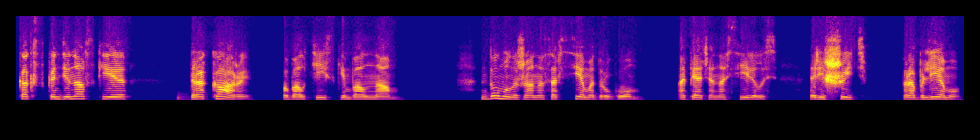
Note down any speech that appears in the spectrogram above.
как скандинавские дракары по балтийским волнам. Думала же она совсем о другом. Опять она силилась решить проблему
